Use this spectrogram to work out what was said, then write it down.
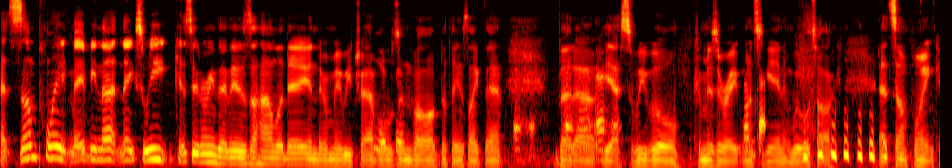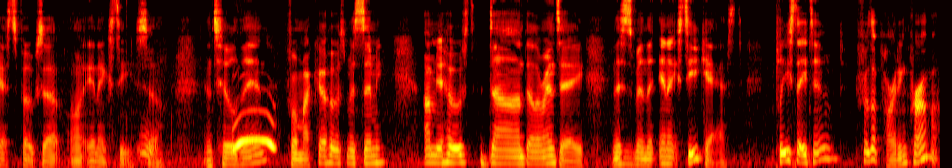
at some point, maybe not next week, considering that it is a holiday and there may be travels involved and things like that. Uh-huh. But uh, yes, we will commiserate once okay. again and we will talk at some point and catch the folks up on NXT. So until Woo. then, for my co host, Miss Simi, I'm your host, Don Delarente, and this has been the NXT cast. Please stay tuned for the parting promo.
